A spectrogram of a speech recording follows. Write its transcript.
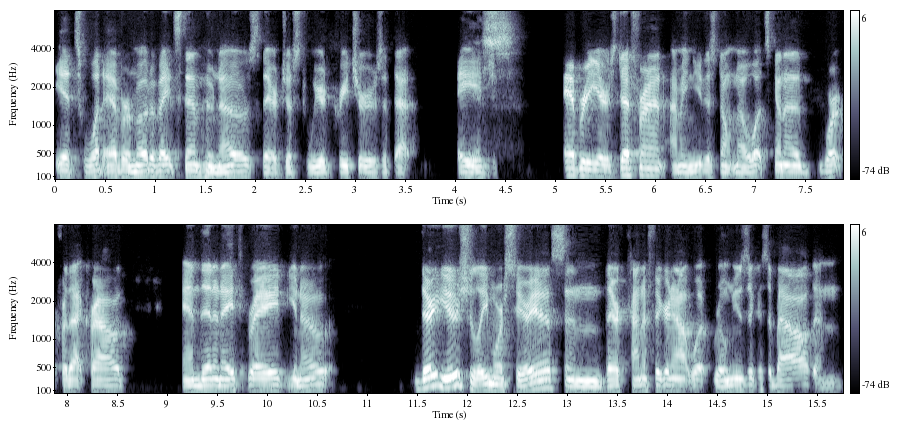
it's whatever motivates them. Who knows? They're just weird creatures at that age. Yes. Every year is different. I mean, you just don't know what's going to work for that crowd. And then in eighth grade, you know, they're usually more serious and they're kind of figuring out what real music is about. And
